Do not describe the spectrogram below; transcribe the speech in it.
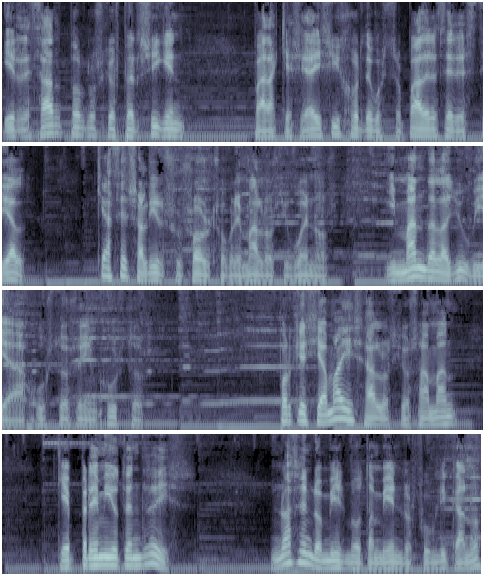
y rezad por los que os persiguen, para que seáis hijos de vuestro Padre Celestial, que hace salir su sol sobre malos y buenos, y manda la lluvia a justos e injustos. Porque si amáis a los que os aman, ¿qué premio tendréis? ¿No hacen lo mismo también los publicanos?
